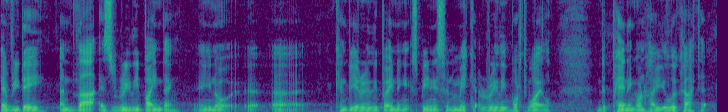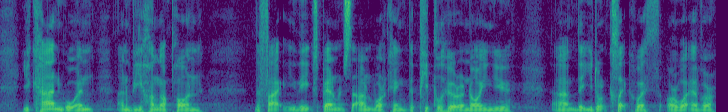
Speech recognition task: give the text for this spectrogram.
every day, and that is really binding. You know, uh, uh, can be a really binding experience and make it really worthwhile, depending on how you look at it. You can go in and be hung up on the fact the experiments that aren't working, the people who are annoying you, um, that you don't click with or whatever,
